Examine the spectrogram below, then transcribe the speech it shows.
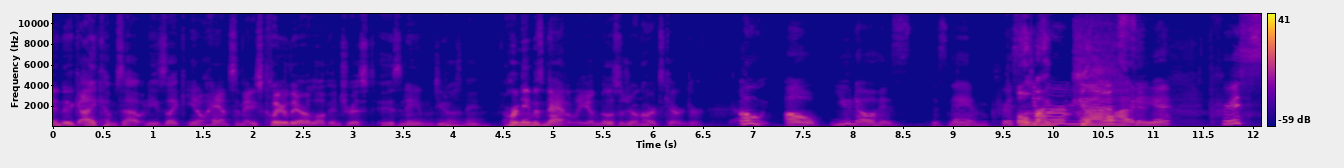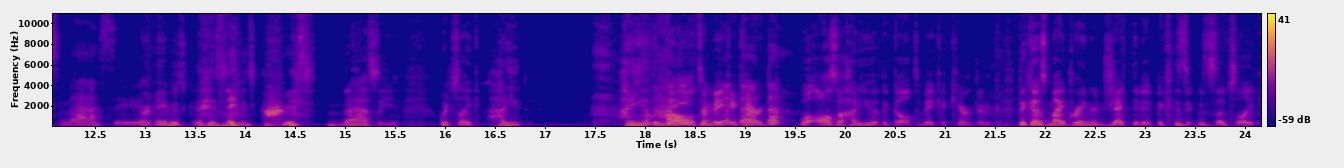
and the guy comes out and he's like, you know, handsome, and he's clearly our love interest. His name, do you know his name? Her name is Natalie, and Melissa Joan Hart's character. Oh, oh, you know his his name, Oh my Christopher God. Massey. Chris Massey. Her name is his name is Chris Massey, which like how do you how do you have the How gall to make a that, character? Well, also how do you have the gall to make a character? To, because my brain rejected it because it was such like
